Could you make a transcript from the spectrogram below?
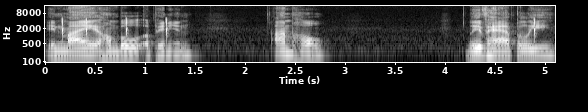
in my humble opinion, I'm Ho. Live happily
